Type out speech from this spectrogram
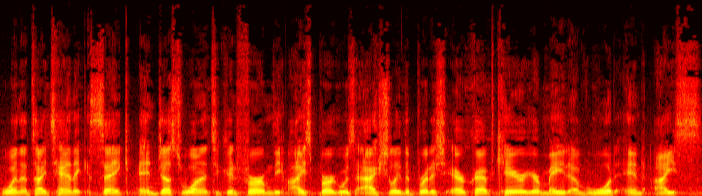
when the Titanic sank and just wanted to confirm the iceberg was actually the British aircraft carrier made of wood and ice.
